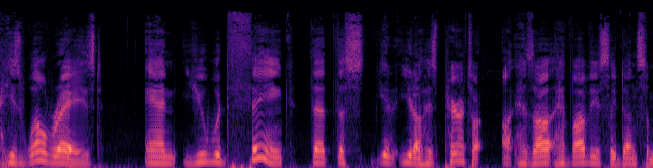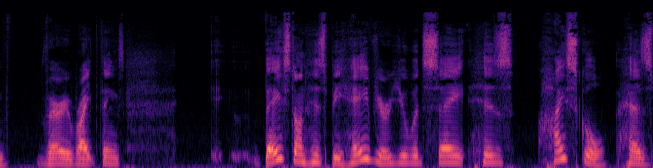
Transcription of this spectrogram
He's well raised, and you would think that this you you know his parents are uh, has uh, have obviously done some very right things. Based on his behavior, you would say his high school has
